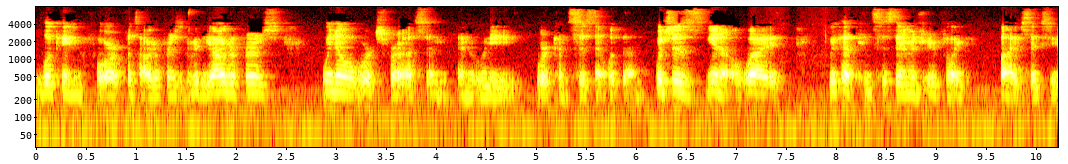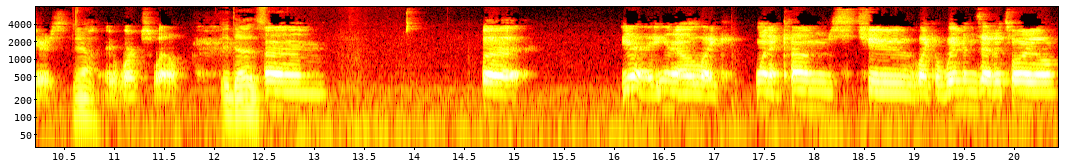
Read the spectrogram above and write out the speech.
looking for photographers and videographers. We know what works for us and, and we, we're consistent with them, which is, you know, why we've had consistent imagery for like five, six years. Yeah, It works well. it does. Um, but yeah, you know, like when it comes to like a women's editorial,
